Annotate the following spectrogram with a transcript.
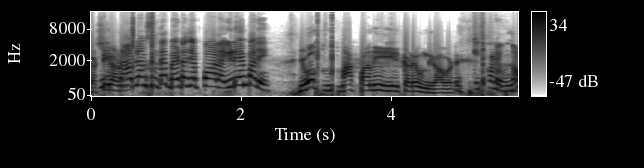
గట్టిగా అడుగు. ప్రాబ్లమ్స్ ఉంటే బయట చెప్పుకోవాలా? ఈడేం పని? ఇవో మాకు పని ఇక్కడే ఉంది కాబట్టి. ఇక్కడే ఉందా?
